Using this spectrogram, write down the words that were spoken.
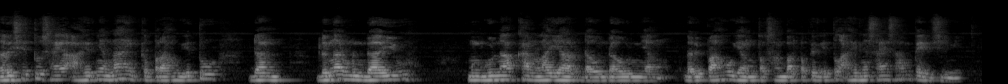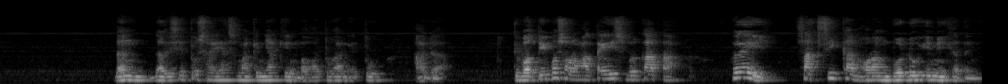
Dari situ saya akhirnya naik ke perahu itu dan dengan mendayuh menggunakan layar daun-daun yang dari perahu yang tersambar petir itu akhirnya saya sampai di sini. Dan dari situ saya semakin yakin bahwa Tuhan itu ada. Tiba-tiba seorang ateis berkata, Hei, saksikan orang bodoh ini katanya.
